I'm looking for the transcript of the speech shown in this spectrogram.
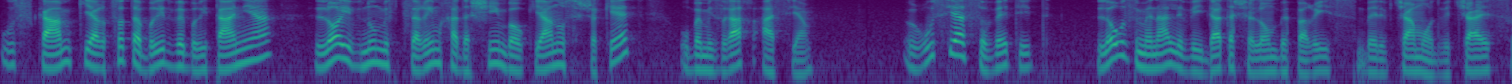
הוסכם כי ארצות הברית ובריטניה לא יבנו מבצרים חדשים באוקיינוס השקט ובמזרח אסיה. רוסיה הסובייטית לא הוזמנה לוועידת השלום בפריס ב-1919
